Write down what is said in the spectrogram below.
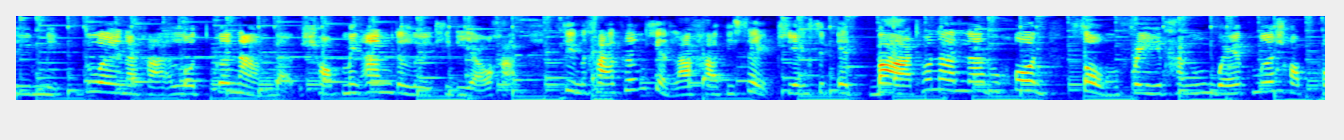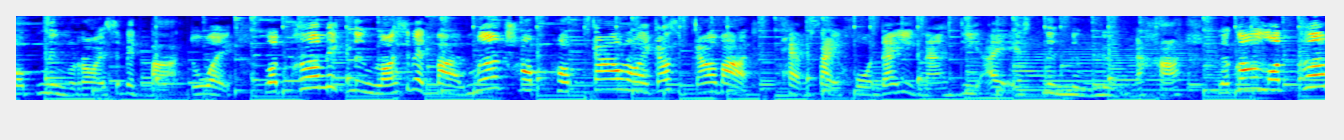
ลิมิตด้วยนะคะ ลดกระหน่ำแบบช็อปไม่อั้นกันเลยทีเดียวค่ะ สินค้าเครื่องเขียนราคาพิเศษเพียง 11 บาทเท่านั้นนะทุกคน ส่งฟรีทั้งเว็บเมื่อช็อปครบ 111 บาทด้วย ลดเพิ่มอีก 111 บาท เมื่อช็อปครบ 999 บาท แถมใส่โค้ดได้อีกนะ DIS 111นะคะ แล้วก็ลดเพิ่ม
